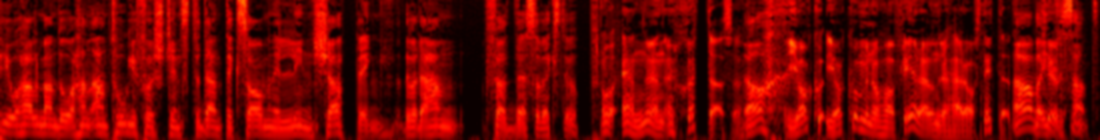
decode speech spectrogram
P.O. Hallman då, han, han tog ju först sin studentexamen i Linköping. Det var där han föddes och växte upp. Och ännu en östgöte alltså. Ja, Jag, jag kommer nog ha flera under det här avsnittet. Ja, vad Kul. intressant.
